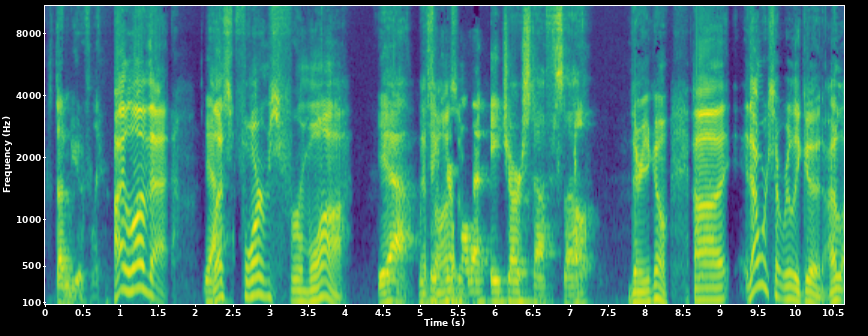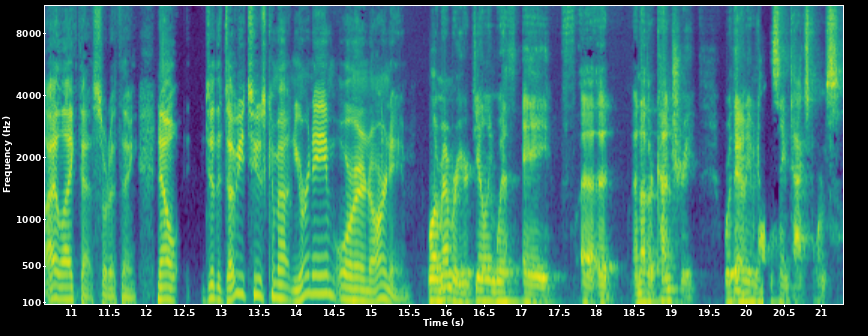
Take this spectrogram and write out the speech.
It's done beautifully. I love that. Yeah. Less forms for moi. Yeah, we That's take care of all that HR stuff. So There you go. Uh, that works out really good. I, I like that sort of thing. Now, do the W twos come out in your name or in our name? Well, remember, you're dealing with a, a, a another country where they Yeah. don't even have the same tax forms.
